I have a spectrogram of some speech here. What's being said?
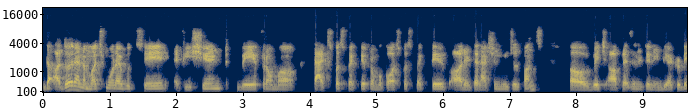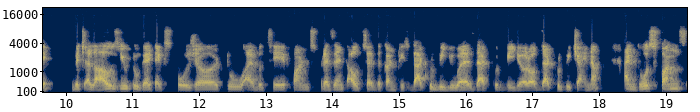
The other and a much more, I would say, efficient way from a tax perspective, from a cost perspective, are international mutual funds, uh, which are present in India today which allows you to get exposure to, I would say, funds present outside the country. So that could be US, that could be Europe, that could be China. And those funds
